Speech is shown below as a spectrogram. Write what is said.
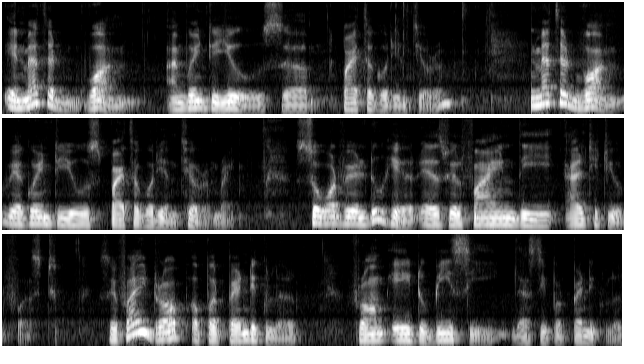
In method one, I'm going to use uh, Pythagorean theorem. In method one, we are going to use Pythagorean theorem, right? So what we'll do here is we'll find the altitude first. So if I drop a perpendicular from A to BC, that's the perpendicular,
